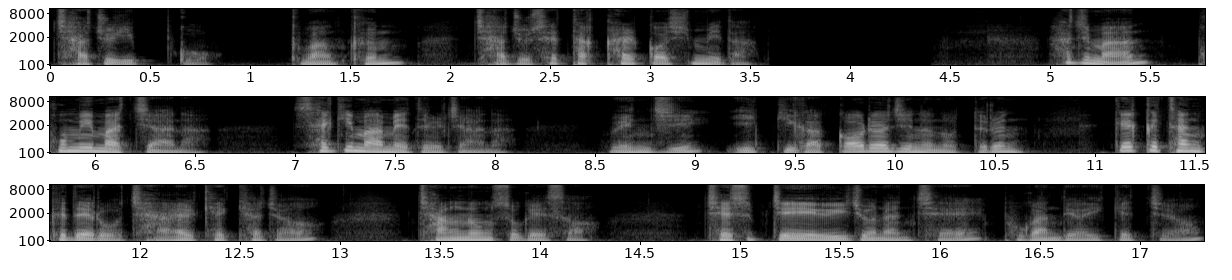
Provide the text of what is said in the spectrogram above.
자주 입고 그만큼 자주 세탁할 것입니다. 하지만 폼이 맞지 않아, 색이 마음에 들지 않아, 왠지 입기가 꺼려지는 옷들은 깨끗한 그대로 잘 개켜져 장롱 속에서 제습제에 의존한 채 보관되어 있겠죠.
